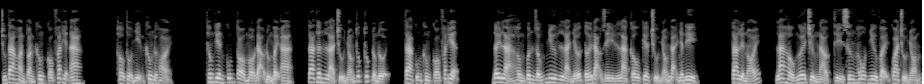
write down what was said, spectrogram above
Chúng ta hoàn toàn không có phát hiện a. Hậu thổ nhịn không được hỏi. Thông thiên cũng tò mò đạo đúng vậy a, ta thân là chủ nhóm thúc thúc đồng đội, ta cũng không có phát hiện. Đây là hồng quân giống như là nhớ tới đạo gì là câu kia chủ nhóm đại nhân đi. Ta liền nói, la hầu ngươi chừng nào thì xưng hô như vậy qua chủ nhóm,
